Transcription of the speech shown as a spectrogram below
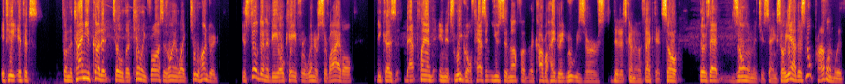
if you if it's from the time you cut it till the killing frost is only like 200 you're still going to be okay for winter survival because that plant in its regrowth hasn't used enough of the carbohydrate root reserves that it's going to affect it. So there's that zone that you're saying. So yeah, there's no problem with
